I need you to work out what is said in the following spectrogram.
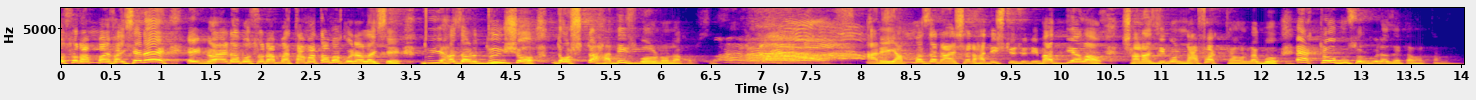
বছর আম্মায় পাইছে রে, এই নয়টা বছর আম্মা তামা তামা করে লাইছে, দুই হাজার দুইশো দশটা হাদিস বর্ণনা করছে। আর এই আম্মাজান আয়সার হাদিসটি যদি বাদ দিয়া লাও, সারা জীবন নাফাক তখন লাগবো, একটাও গোসল করে যেতে পারতাম না।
